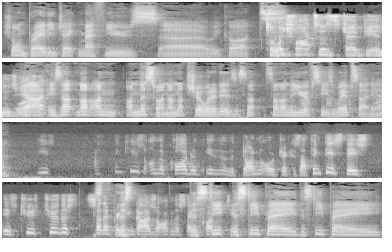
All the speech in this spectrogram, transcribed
Sean Brady, Jake Matthews. Uh, we got. So, which fights is JP and his wife? yeah, he's not, not on, on this one. I'm not sure what it is. It's not it's not on the UFC's website. Yeah. He's, I think he's on the card with either the Don or Dricus. I think there's there's there's two two of the South African The- guys are on the same The, card. Stipe, the Stipe, the Stipe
